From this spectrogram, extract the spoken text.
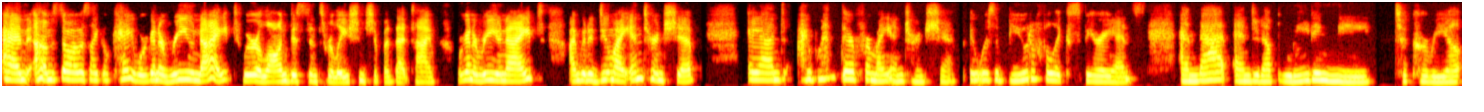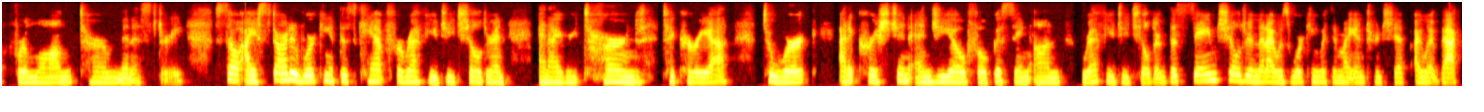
And um, so I was like, okay, we're going to reunite. We were a long distance relationship at that time. We're going to reunite. I'm going to do my internship. And I went there for my internship. It was a beautiful experience. And that ended up leading me to Korea for long term ministry. So I started working at this camp for refugee children and I returned to Korea to work at a Christian NGO focusing on refugee children, the same children that I was working with in my internship. I went back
